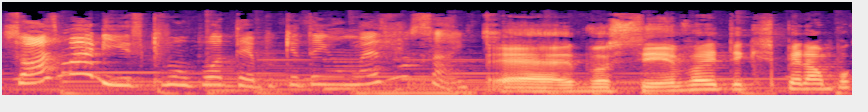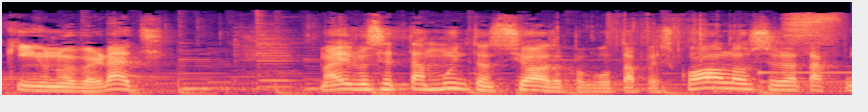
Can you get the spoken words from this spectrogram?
Só as Marias que vão poder, porque tem o mesmo sangue. É, você vai ter que esperar um pouquinho, não é verdade? Mas você tá muito ansiosa pra voltar pra escola ou você já tá com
